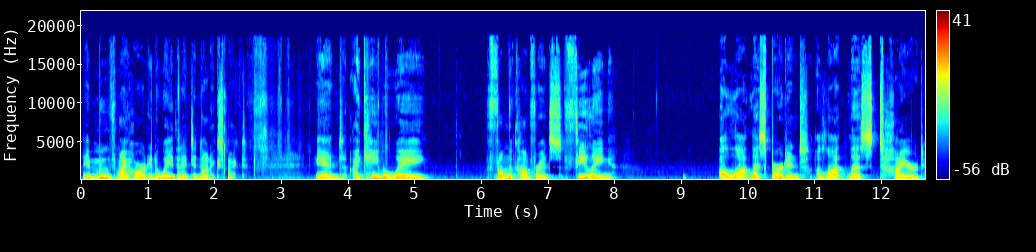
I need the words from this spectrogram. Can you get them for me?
It moved my heart in a way that I did not expect. And I came away from the conference feeling a lot less burdened, a lot less tired,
